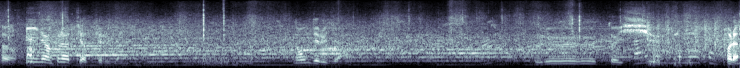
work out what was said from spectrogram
そう。いなくなっちゃってるじゃん。飲んでるじゃん。ぐるーっと一周。ほら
